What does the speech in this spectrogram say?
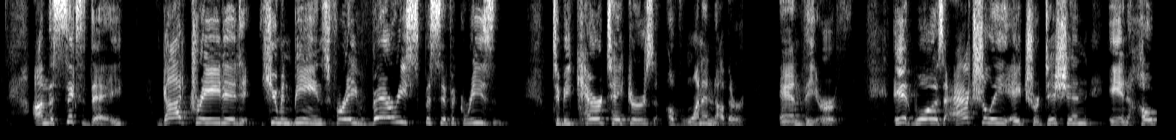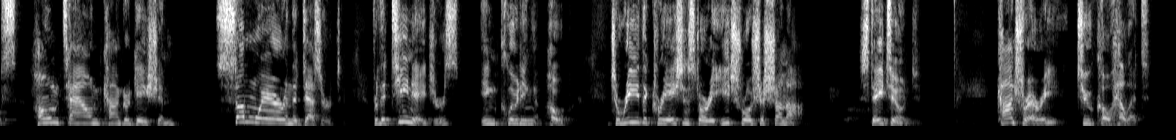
On the sixth day, God created human beings for a very specific reason to be caretakers of one another and the earth. It was actually a tradition in Hope's hometown congregation somewhere in the desert for the teenagers, including Hope, to read the creation story each Rosh Hashanah. Stay tuned. Contrary to Kohelet,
